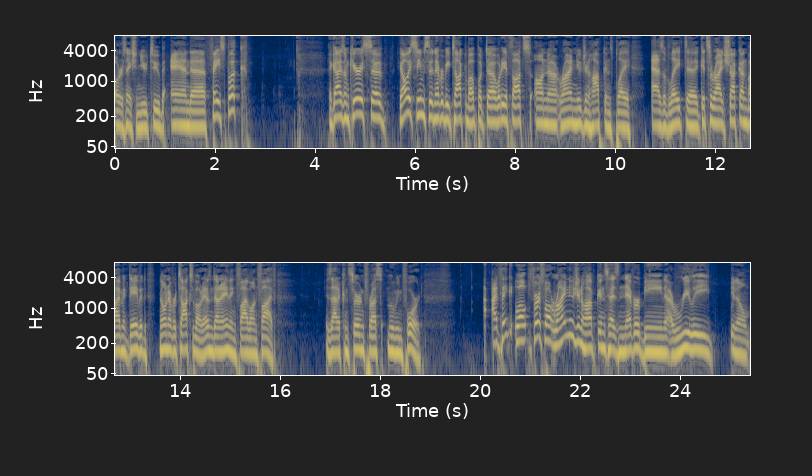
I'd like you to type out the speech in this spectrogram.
Oilers Nation YouTube and uh, Facebook. Hey guys, I'm curious. Uh, he always seems to never be talked about, but uh, what are your thoughts on uh, Ryan Nugent Hopkins' play as of late. Uh, gets a ride shotgun by McDavid. No one ever talks about it. Hasn't done anything five on five. Is that a concern for us moving forward? I think, well, first of all, Ryan Nugent Hopkins has never been a really, you know,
